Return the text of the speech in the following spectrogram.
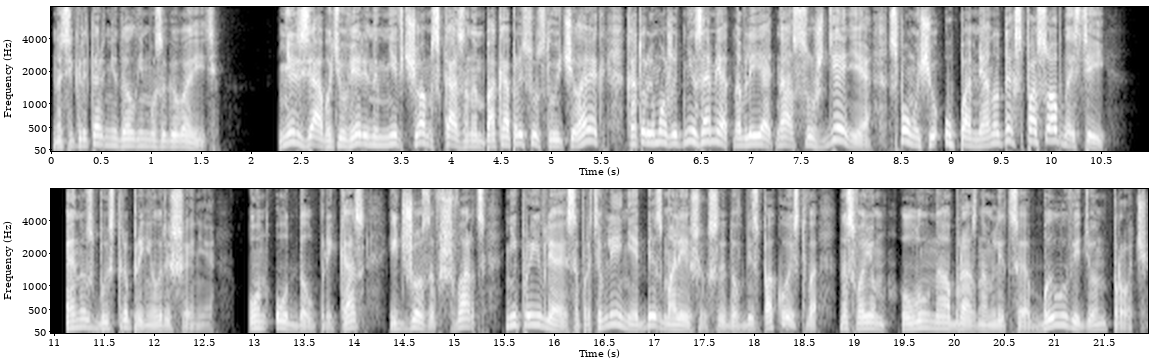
но секретарь не дал ему заговорить. Нельзя быть уверенным ни в чем сказанном, пока присутствует человек, который может незаметно влиять на осуждение с помощью упомянутых способностей». Энус быстро принял решение. Он отдал приказ, и Джозеф Шварц, не проявляя сопротивления, без малейших следов беспокойства, на своем лунообразном лице был уведен прочь.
